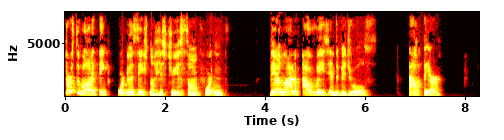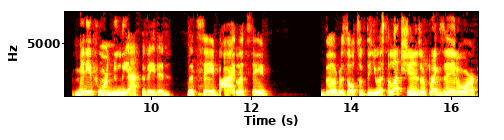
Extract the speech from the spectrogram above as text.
First of all, I think organizational history is so important. There are a lot of outraged individuals out there, many of whom are newly activated, let's mm-hmm. say by, let's say, the results of the US elections or Brexit or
